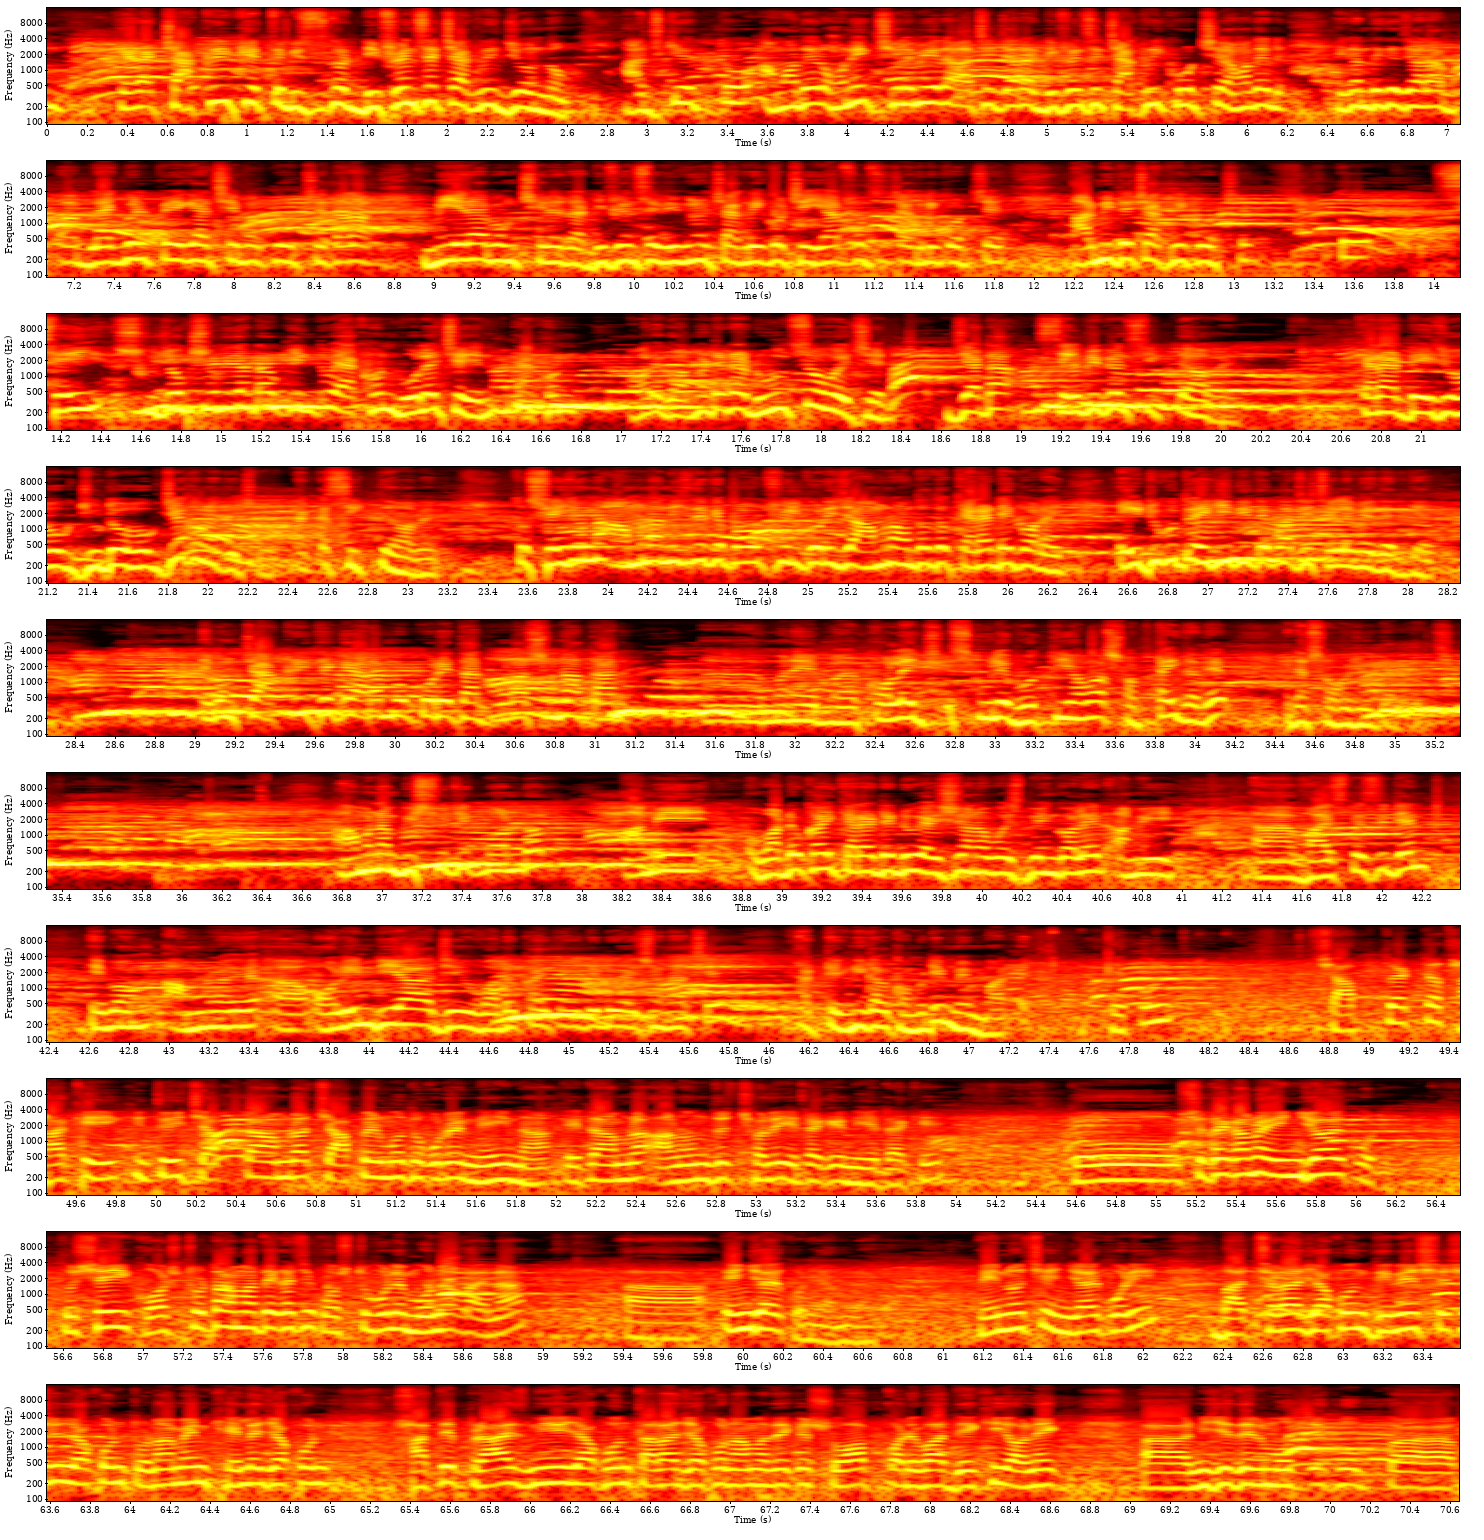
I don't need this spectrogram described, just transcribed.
চাকরির ক্ষেত্রে, বিশেষ করে ডিফেন্সের চাকরির জন্য। আজকে তো আমাদের অনেক ছেলেমেয়েরা আছে যারা ডিফেন্সে চাকরি করছে, আমাদের এখান থেকে যারা ব্ল্যাক বেল্ট পেয়ে গেছে বা করছে, তারা মেয়েরা এবং ছেলেরা ডিফেন্সে বিভিন্ন চাকরি করছে এয়ারফোর্সে চাকরি করছে আর্মিতে চাকরি করছে। তো সেই সুযোগ সুবিধাটাও কিন্তু এখন বলেছেন, এখন আমাদের গভর্নমেন্টের একটা রুলসও হয়েছে যেটা সেলফ ডিফেন্স শিখতে হবে। ক্যারাটে হোক জুডো হোক যে কোনো কিছু একটা শিখতে হবে। তো সেই জন্য আমরা নিজেদেরকে প্রাউড ফিল করি যে আমরা অন্তত ক্যারাটে করাই। এইটুকু তো এগিয়ে দিতে পারছি ছেলে মেয়েদেরকে। এবং চাকরি থেকে আরম্ভ করে তার পড়াশোনা, তার মানে কলেজ স্কুলে ভর্তি হওয়া সবটাই তাদের এটা সহযোগিতা করছে আমার নাম বিশ্বজিৎ মণ্ডল। আমি Wadokai karate do association of West বেঙ্গলের আমি ভাইস প্রেসিডেন্ট এবং আমরা অল ইন্ডিয়া যে ওয়াডোকাই ক্যারাটে অ্যাসোসিয়েশন আছে, তার টেকনিক্যাল কমিটির মেম্বার। দেখুন, চাপ তো একটা থাকেই, কিন্তু এই চাপটা আমরা চাপের মতো করে নেই না। এটা আমরা আনন্দের ছলে এটাকে নিয়ে থাকি। তো সেটাকে আমরা এনজয় করি। তো সেই কষ্টটা আমাদের কাছে কষ্ট বলে মনে হয় না। এনজয় করি আমরা। মেন হচ্ছে এনজয় করি। বাচ্চারা যখন দিনের শেষে যখন টুর্নামেন্ট খেলে যখন হাতে প্রাইজ নিয়ে যখন তারা যখন আমাদেরকে শো আপ করে বা দেখি অনেক নিজেদের মধ্যে খুব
